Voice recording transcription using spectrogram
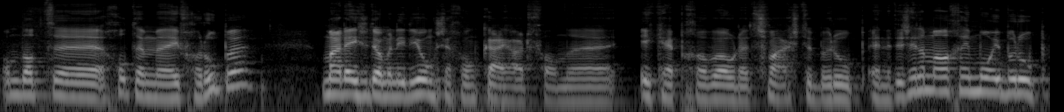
omdat God hem heeft geroepen. Maar deze dominee de Jong zegt gewoon keihard van, ik heb gewoon het zwaarste beroep en het is helemaal geen mooi beroep.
